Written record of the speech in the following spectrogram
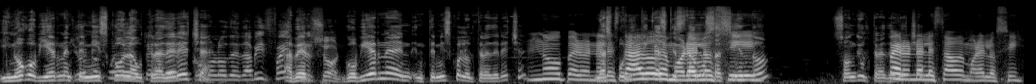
y no gobierna en Yo no Temisco puedo la ultraderecha. Como lo de David A ver. ¿gobierna en, en Temisco la ultraderecha? No, pero en Las el estado políticas de que Morelos estamos sí. haciendo, son de ultraderecha. Pero en el estado de Morelos sí.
